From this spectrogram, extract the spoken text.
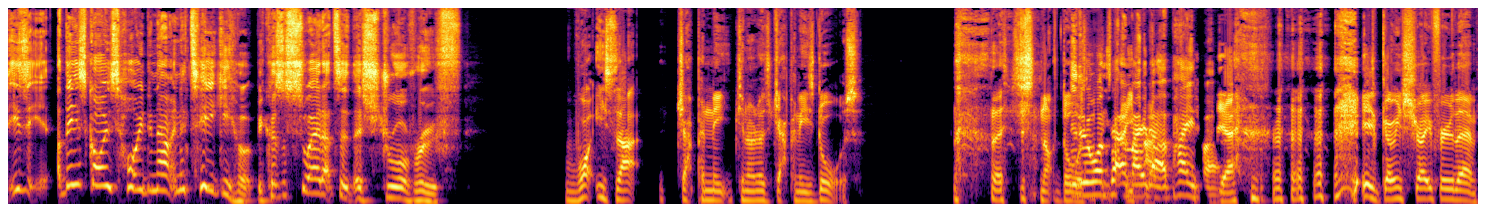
is it, are these guys hiding out in a tiki hut because I swear that's a, a straw roof. What is that Japanese? Do you know those Japanese doors? They're just not doors. They're the ones that are made out of paper. Yeah, he's going straight through them.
